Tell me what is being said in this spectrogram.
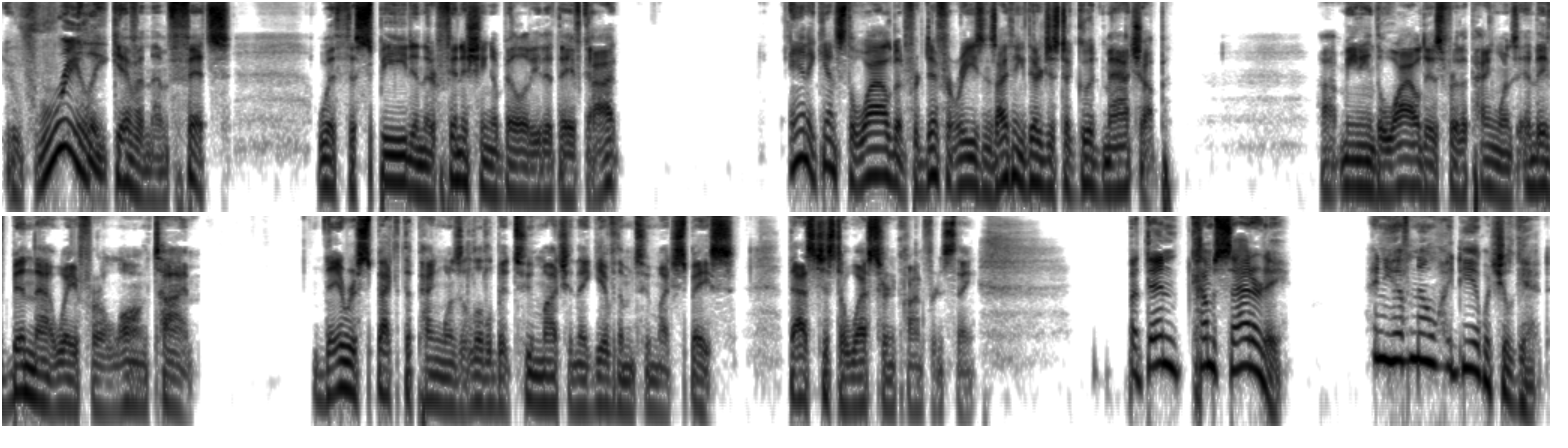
who've really given them fits with the speed and their finishing ability that they've got. And against the Wild, but for different reasons. I think they're just a good matchup, uh, meaning the Wild is for the Penguins, and they've been that way for a long time. They respect the Penguins a little bit too much and they give them too much space. That's just a Western Conference thing. But then comes Saturday and you have no idea what you'll get.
